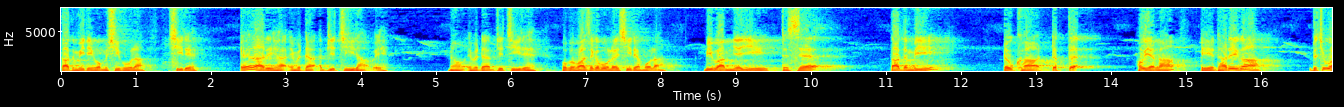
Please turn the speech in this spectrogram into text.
သားသမီးတွေကမရှိဘူးလားရှိတယ်အဲ့ဓာတွေဟာအင်မတန်အပြစ်ကြီးတာပဲနော်အင်မတန်အပြစ်ကြီးတယ်ဟိုဗမာစကားပုံလည်းရှိတယ်မဟုတ်လားမိဘမျက်ရည်တစ်စက်သားသမီးဒုက္ခတစ်သက်ဟုတ်ရဲ့လားအေးဒါတွေက တချို့က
